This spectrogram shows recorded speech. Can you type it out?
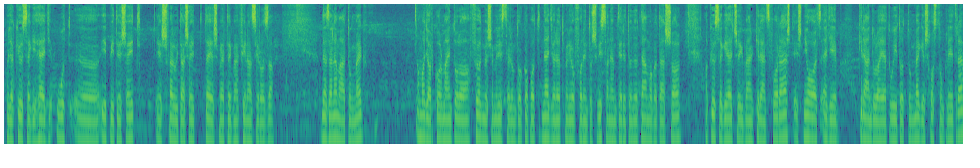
hogy a Kőszegi hegy út építéseit és felújításait teljes mértékben finanszírozza. De ezzel nem álltunk meg, a magyar kormánytól, a Földműső Minisztériumtól kapott 45 millió forintos visszanemtérítő támogatással a Kőszegi egységben 9 forrást és 8 egyéb kirándulóhelyet újítottunk meg és hoztunk létre.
